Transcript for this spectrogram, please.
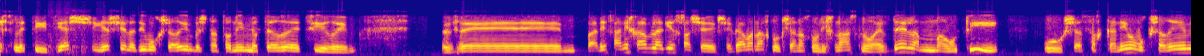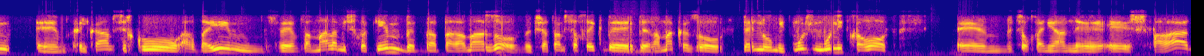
החלטית. יש, יש ילדים מוכשרים בשנתונים יותר אה, צעירים ואני חייב להגיד לך שגם אנחנו, כשאנחנו נכנסנו, ההבדל המהותי הוא שהשחקנים המוכשרים, אה, חלקם שיחקו 40 ומעלה משחקים ברמה הזו, וכשאתה משחק ברמה כזו, בינלאומית, מול, מול נבחרות לצורך העניין אה, אה, ספרד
